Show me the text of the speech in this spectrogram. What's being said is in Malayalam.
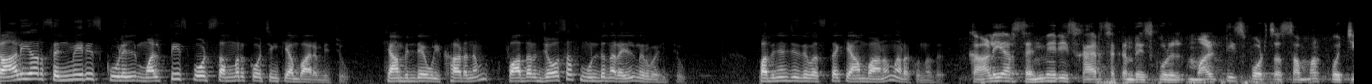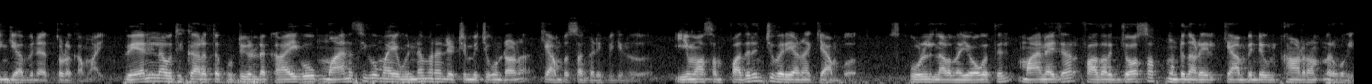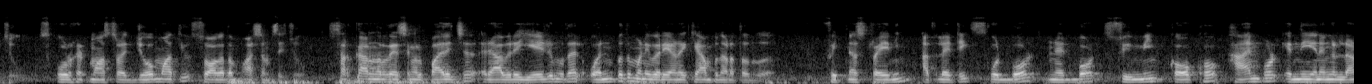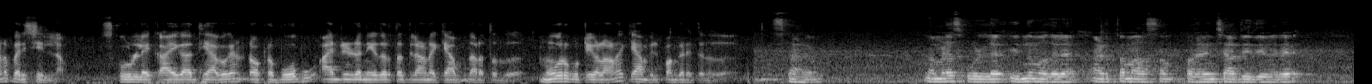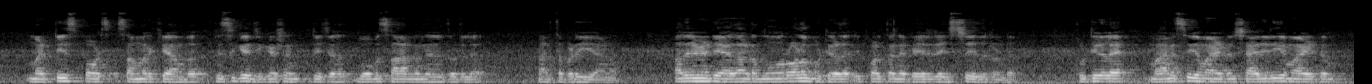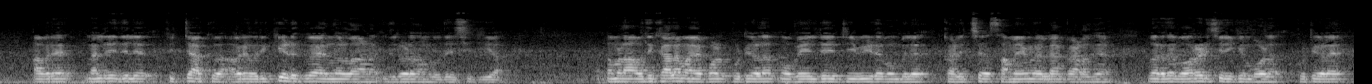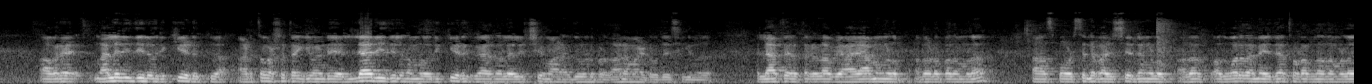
കാളിയാർ സെന്റ് മേരീസ് സ്കൂളിൽ multi sports summer coaching camp ആരംഭിച്ചു. ക്യാമ്പിന്റെ ഉദ്ഘാടനം ഫാദർ ജോസഫ് മുണ്ടുനറയിൽ നിർവഹിച്ചു. പതിനഞ്ച് ദിവസത്തെ ക്യാമ്പാണ് നടക്കുന്നത്. Kaliyar Saint Mary's higher secondary സ്കൂളിൽ മൾട്ടി സ്പോർട്സ് സമ്മർ കോച്ചിംഗ് ക്യാമ്പിന് തുടക്കമായി. വേനൽ അവധിക്കാലത്ത് കുട്ടികളുടെ കായികവും മാനസികവുമായ ഉന്നമനം ലക്ഷ്യം വെച്ചുകൊണ്ടാണ് ക്യാമ്പ് സംഘടിപ്പിക്കുന്നത്. ഈ മാസം പതിനഞ്ച് വരെയാണ് ക്യാമ്പ് സ്കൂളിൽ നടന്ന യോഗത്തിൽ മാനേജർ ഫാദർ ജോസഫ് മുണ്ടുനടയിൽ ക്യാമ്പിന്റെ ഉദ്ഘാടനം നിർവഹിച്ചു. School head master Jo Mathew സ്വാഗതം ആശംസിച്ചു. സർക്കാർ നിർദ്ദേശങ്ങൾ പാലിച്ച് രാവിലെ ഏഴ് മുതൽ ഒൻപത് മണി വരെയാണ് ക്യാമ്പ് നടത്തുന്നത്. Fitness training athletics football netball swimming kho kho handball എന്നീ ഇനങ്ങളിലാണ് പരിശീലനം. സ്കൂളിലെ കായികാധ്യാപകൻ ഡോക്ടർ ബോബു ആന്റണിയുടെ നേതൃത്വത്തിലാണ് ക്യാമ്പ് നടത്തുന്നത്. നൂറ് കുട്ടികളാണ് ക്യാമ്പിൽ പങ്കെടുക്കുന്നത്. നമ്മുടെ സ്കൂളിൽ ഇന്നു മുതൽ അടുത്ത മാസം പതിനഞ്ചാം തീയതി വരെ multi sports summer camp physical education teacher Bobu സാറിന്റെ നേതൃത്വത്തിൽ നടത്തപ്പെടുകയാണ്. അതിനുവേണ്ടി ഏതാണ്ട് നൂറോളം കുട്ടികൾ ഇപ്പോൾ തന്നെ പേര് രജിസ്റ്റർ ചെയ്തിട്ടുണ്ട്. കുട്ടികളെ മാനസികമായിട്ടും ശാരീരികമായിട്ടും അവരെ നല്ല രീതിയിൽ ഫിറ്റാക്കുക അവരെ ഒരുക്കിയെടുക്കുക എന്നുള്ളതാണ് ഇതിലൂടെ നമ്മൾ ഉദ്ദേശിക്കുക. നമ്മൾ അവധിക്കാലമായപ്പോൾ കുട്ടികൾ മൊബൈലിന്റെയും ടി വിയുടെ മുമ്പിൽ കളിച്ച് സമയങ്ങളെല്ലാം കളഞ്ഞ് വെറുതെ ബോറടിച്ചിരിക്കുമ്പോൾ കുട്ടികളെ അവരെ നല്ല രീതിയിൽ ഒരുക്കിയെടുക്കുക. അടുത്ത വർഷത്തേക്ക് വേണ്ടി എല്ലാ രീതിയിലും നമ്മൾ ഒരുക്കിയെടുക്കുക എന്നുള്ള ലക്ഷ്യമാണ് ഇതുകൊണ്ട് പ്രധാനമായിട്ട് ഉദ്ദേശിക്കുന്നത്. എല്ലാ തരത്തിലുള്ള വ്യായാമങ്ങളും അതോടൊപ്പം നമ്മൾ സ്പോർട്സിന്റെ പരിശീലനങ്ങളും അത് അതുപോലെ തന്നെ ഇതേ തുടർന്ന് നമ്മൾ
